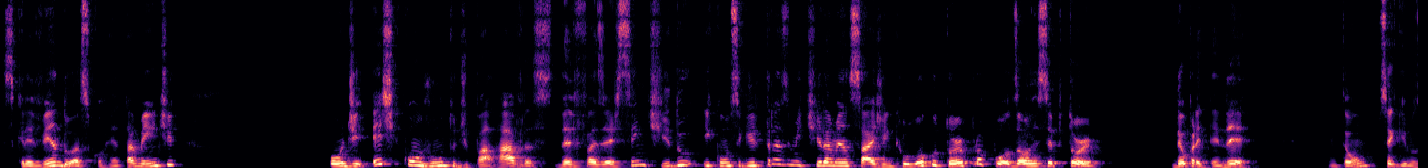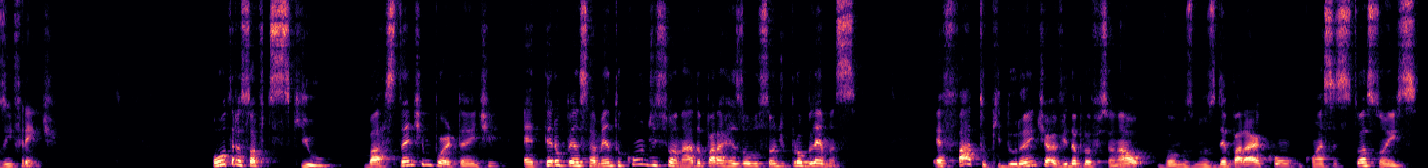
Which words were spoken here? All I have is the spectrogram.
escrevendo-as corretamente, onde este conjunto de palavras deve fazer sentido e conseguir transmitir a mensagem que o locutor propôs ao receptor. Deu para entender? Então, seguimos em frente. Outra soft skill bastante importante é ter o pensamento condicionado para a resolução de problemas. É fato que durante a vida profissional vamos nos deparar com, com essas situações,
